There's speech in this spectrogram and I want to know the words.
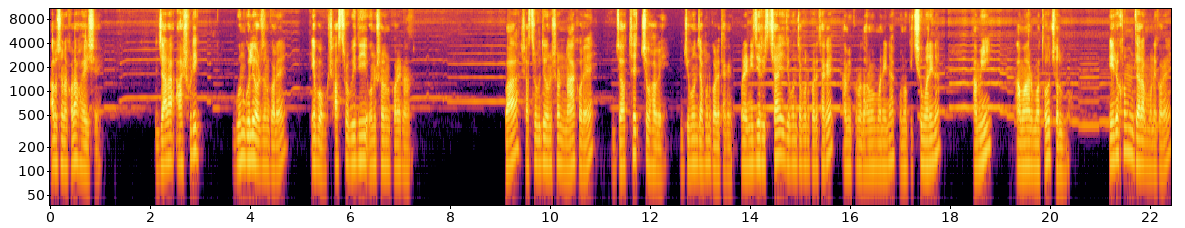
আলোচনা করা হয়েছে। যারা আসরিক গুণগুলি অর্জন করে এবং শাস্ত্রবিধি অনুসরণ করে না বা শাস্ত্রবিধি অনুসরণ না করে যথেচ্ছভাবে জীবনযাপন করে থাকে। মানে নিজের ইচ্ছায় জীবনযাপন করে থাকে। আমি কোনো ধর্ম মানি না, কোনো কিছু মানি না। আমি আমার মতো চলবো। এরকম যারা মনে করে,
